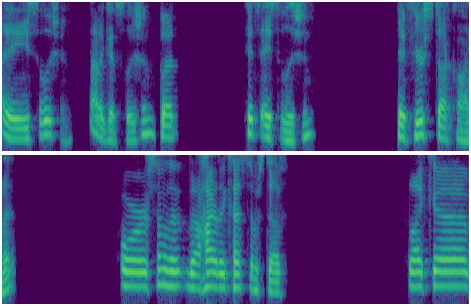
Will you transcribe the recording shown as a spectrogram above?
a solution. Not a good solution, but it's a solution. If you're stuck on it, or some of the, the highly custom stuff, like uh,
